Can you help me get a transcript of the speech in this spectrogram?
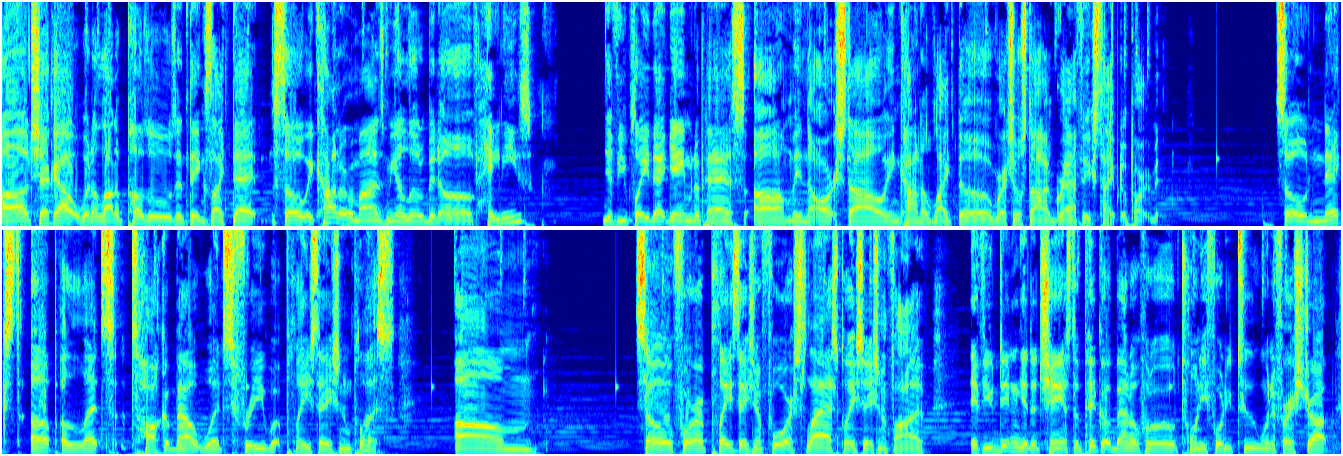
uh, check out with a lot of puzzles and things like that. So it kind of reminds me a little bit of Hades. If you played that game in the past, um, in the art style and kind of like the retro style graphics type department. So next up, let's talk about what's free with PlayStation Plus. Um, so for a PlayStation 4 slash PlayStation 5, if you didn't get a chance to pick up Battlefield 2042 when it first dropped,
